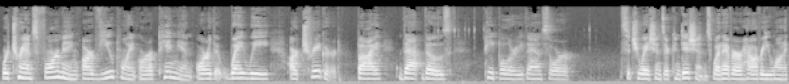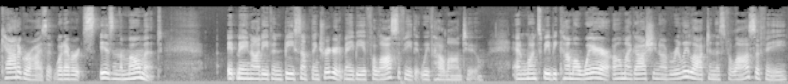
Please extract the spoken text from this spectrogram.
we're transforming our viewpoint or opinion or the way we are triggered by that those people or events or situations or conditions whatever however you want to categorize it whatever it is in the moment it may not even be something triggered. It may be a philosophy that we've held on to. And once we become aware, oh my gosh, you know, I've really locked in this philosophy.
